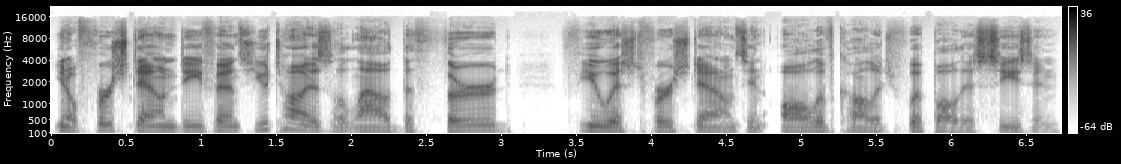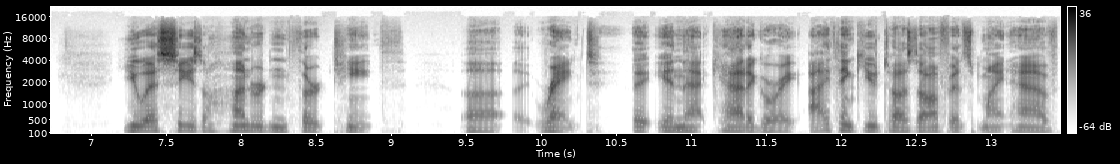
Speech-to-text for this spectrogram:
you know first down defense. Utah has allowed the third fewest first downs in all of college football this season. USC is 113th uh, ranked in that category. I think Utah's offense might have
